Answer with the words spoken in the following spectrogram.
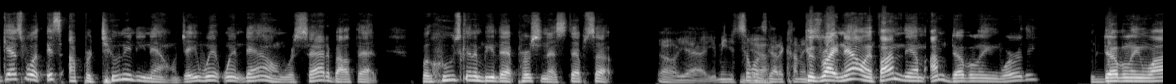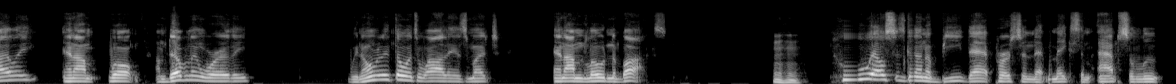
Guess what? It's opportunity now. Jay Witt went down. We're sad about that. But who's going to be that person that steps up? Oh yeah. I mean, someone's Yeah. got to come in. Because right now, if I'm them, I'm doubling Worthy, doubling Wiley, and I'm well, I'm doubling Worthy. We don't really throw it to Wiley as much, and I'm loading the box. Mhm. Who else is going to be that person that makes them absolute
